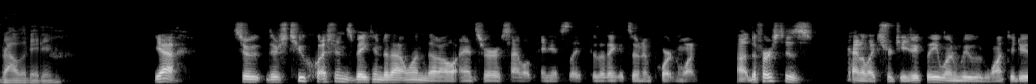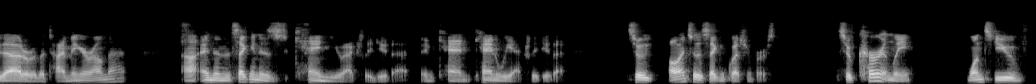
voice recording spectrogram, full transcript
validating. Yeah. So there's two questions baked into that one that i'll answer simultaneously because i think it's an important one. Uh, the first is kind of like strategically when we would want to do that or the timing around that. Uh, and then the second is can you actually do that? And can can we actually do that? So i'll answer the second question first. So currently once you've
